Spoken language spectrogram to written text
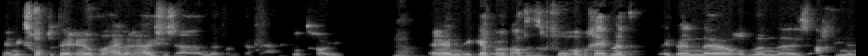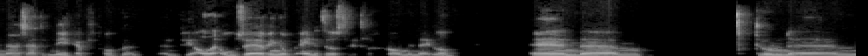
En ik schopte tegen heel veel heilige huisjes aan. van ik dacht, ja, dat klopt gewoon niet. Ja. En ik heb ook altijd het gevoel, op een gegeven moment, ik ben rond mijn 18e naar Zuid-Amerika vertrokken. En via allerlei omzwervingen op 21 e weer teruggekomen in Nederland. En um, toen, ehm,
